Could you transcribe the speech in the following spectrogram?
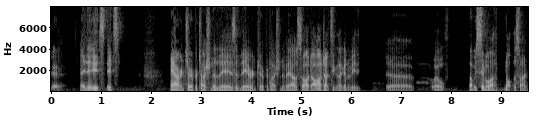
Yeah. And it's it's our interpretation of theirs and their interpretation of ours. So I don't, I don't think they're going to be uh, well. They'll be similar, not the same.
